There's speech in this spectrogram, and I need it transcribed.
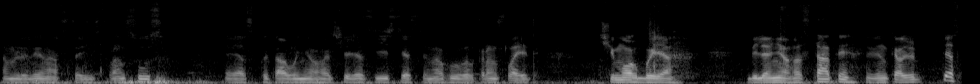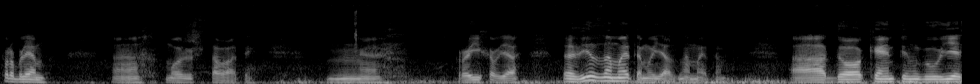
там людина стоїть француз. Я спитав у нього через, естественно, Google Translate, чи мог би я біля нього стати. Він каже, без проблем можеш ставати. Е, Проїхав я. е, Він з наметом і я з наметом. А до кемпінгу є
